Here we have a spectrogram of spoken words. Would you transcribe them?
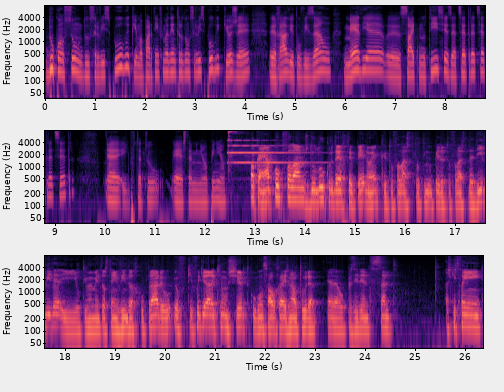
do consumo do serviço público e uma parte ínfima dentro de um serviço público que hoje é uh, rádio, televisão, média, uh, site de notícias, etc, etc, etc. Uh, e, portanto, é esta a minha opinião. Ok, há pouco falámos do lucro da RTP, não é? Que tu falaste que ele tinha, Pedro, tu falaste da dívida e ultimamente eles têm vindo a recuperar. Eu, eu fui tirar aqui um excerto que o Gonçalo Reis, na altura, era o presidente santo. Acho que isto foi em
